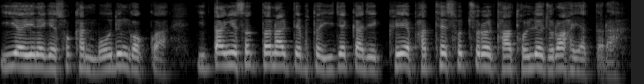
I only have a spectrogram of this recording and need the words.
이 여인에게 속한 모든 것과 이 땅에서 떠날 때부터 이제까지 그의 밭의 소출을 다 돌려주라 하였더라.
